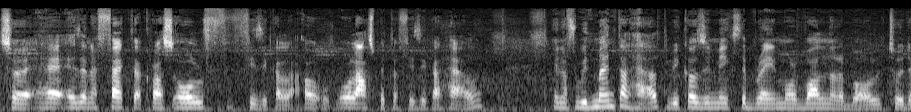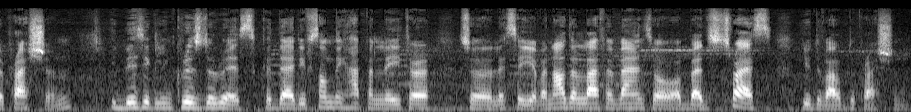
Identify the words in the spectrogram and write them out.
So it has an effect across all physical, all, all aspects of physical health. And with mental health, because it makes the brain more vulnerable to depression, it basically increases the risk that if something happened later, so let's say you have another life event or a bad stress, you develop depression.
